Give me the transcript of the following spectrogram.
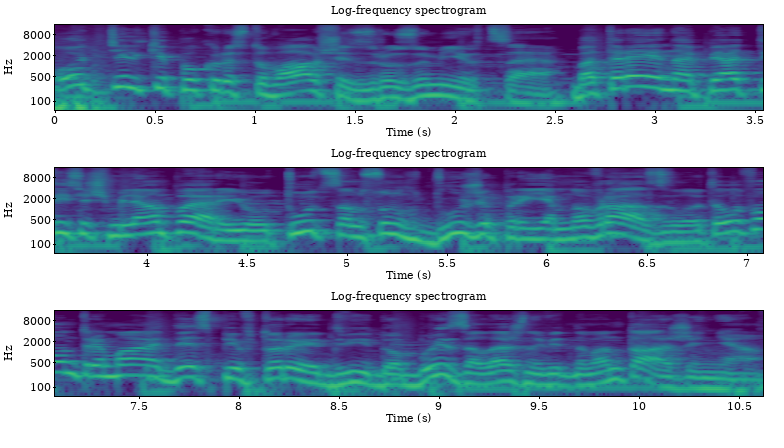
От тільки покористувавшись, зрозумів це. Батарея на 5000 мА, і отут Samsung дуже приємно вразили. Телефон тримає десь півтори-дві доби залежно від навантаження.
